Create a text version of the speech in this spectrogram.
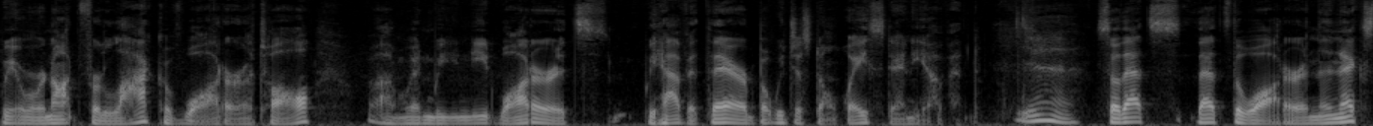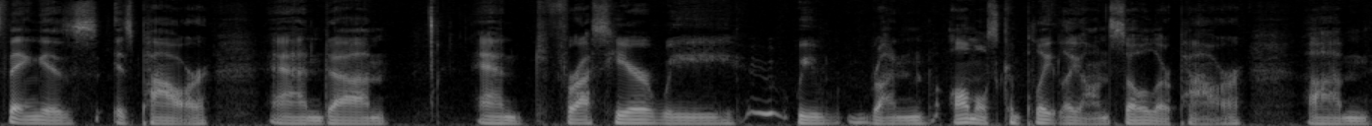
we, we're not for lack of water at all. Um, when we need water it's we have it there but we just don't waste any of it. Yeah. so that's that's the water. And the next thing is is power. And um, and for us here we we run almost completely on solar power um,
